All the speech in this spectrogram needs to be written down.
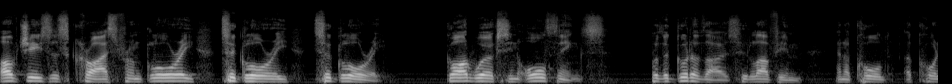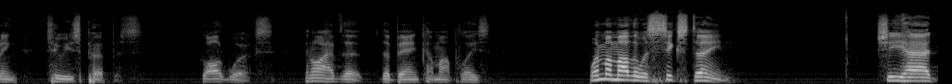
of Jesus Christ from glory to glory to glory. God works in all things for the good of those who love Him and are called according to His purpose. God works. Can I have the, the band come up, please? When my mother was 16, she had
